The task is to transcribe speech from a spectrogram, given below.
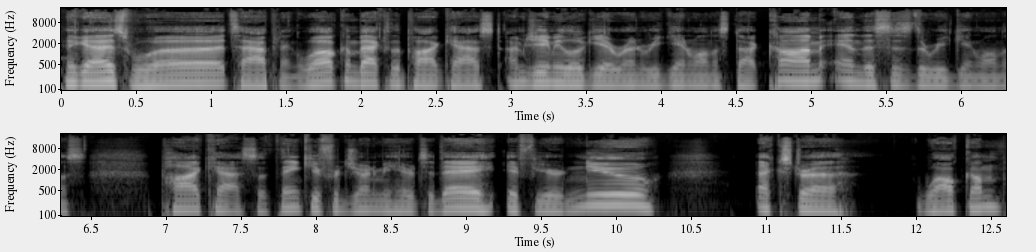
Hey guys, what's happening? Welcome back to the podcast. I'm Jamie Logie. I run regainwellness.com, and this is the Regain Wellness Podcast. So thank you for joining me here today. If you're new, extra welcome,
